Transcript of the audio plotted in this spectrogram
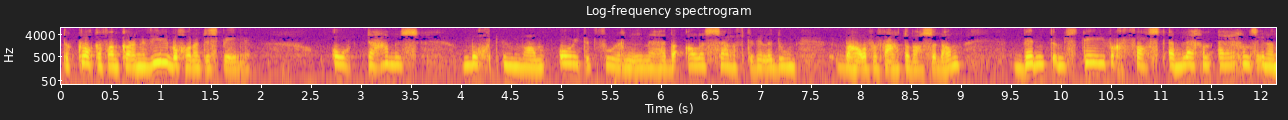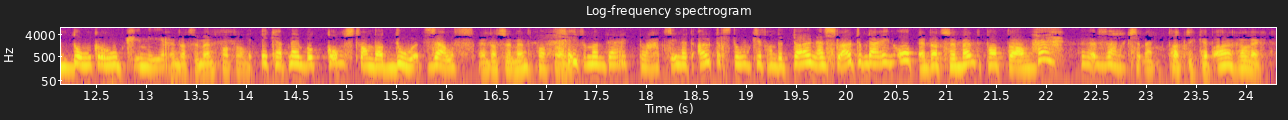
de klokken van Carneville begonnen te spelen. O, dames, mocht uw man ooit het voornemen hebben alles zelf te willen doen... behalve vaten wassen dan... bind hem stevig vast en leg hem ergens in een donker hoekje neer. En dat cementpad dan? Ik heb mijn bekomst van dat doe het zelf. En dat cementpad dan? Geef hem een werkplaats in het uiterste hoekje van de tuin... en sluit hem daarin op. En dat cementpad dan? Hè? Welk cement? Wat ik heb aangelegd.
